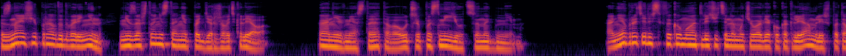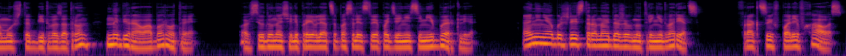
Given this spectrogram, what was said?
Знающий правду дворянин ни за что не станет поддерживать Клео. Они вместо этого лучше посмеются над ним. Они обратились к такому отличительному человеку, как Лиам, лишь потому, что битва за трон набирала обороты. Повсюду начали проявляться последствия падения семьи Беркли. Они не обошли стороной даже внутренний дворец. Фракции впали в хаос,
